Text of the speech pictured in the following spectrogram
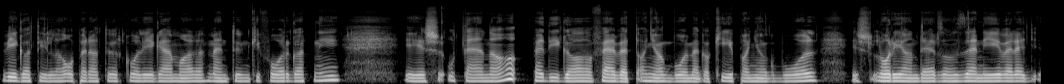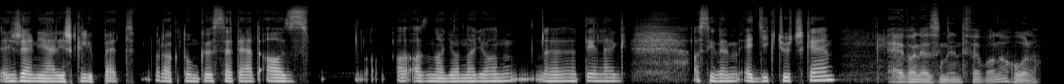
Végatilla operatőr kollégámmal mentünk ki forgatni, és utána pedig a felvett anyagból, meg a képanyagból, és Lori Anderson zenével egy, egy zseniális klippet raktunk össze, tehát az az nagyon-nagyon tényleg a szívem egyik csücske. El van ez mentve valahol?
